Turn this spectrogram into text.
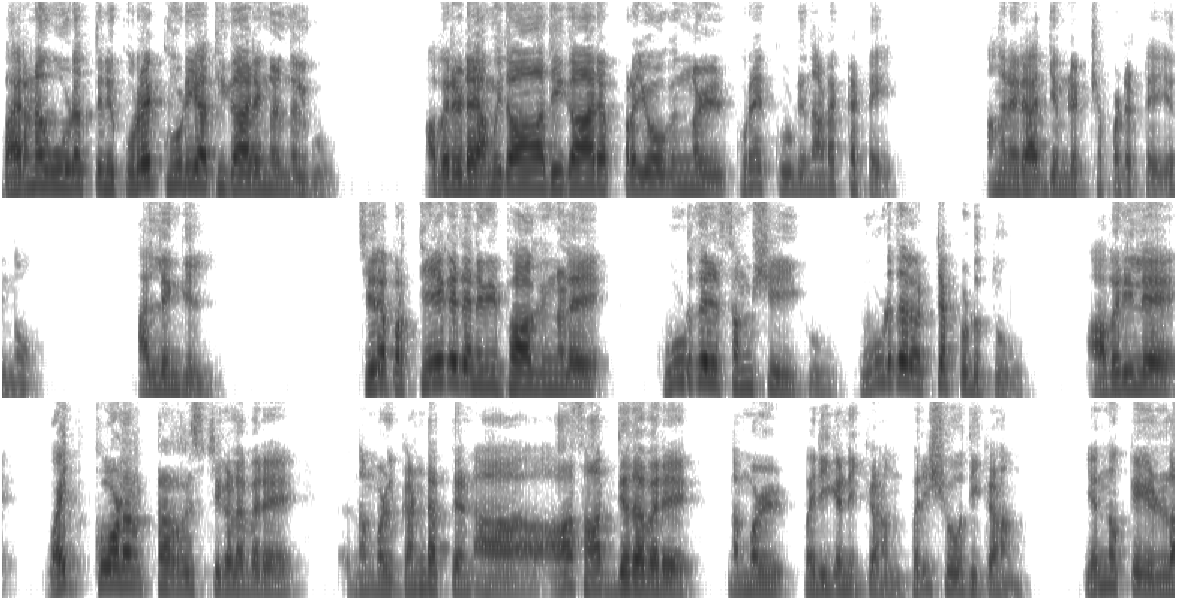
ഭരണകൂടത്തിന് കുറെ കൂടി അധികാരങ്ങൾ നൽകൂ. അവരുടെ അമിതാധികാര പ്രയോഗങ്ങൾ കുറെ കൂടി നടക്കട്ടെ അങ്ങനെ രാജ്യം രക്ഷപ്പെടട്ടെ എന്നോ? അല്ലെങ്കിൽ ചില പ്രത്യേക ജനവിഭാഗങ്ങളെ കൂടുതൽ സംശയിക്കൂ കൂടുതൽ ഒറ്റപ്പെടുത്തൂ. അവരിലെ വൈറ്റ് കോളർ ടെററിസ്റ്റുകളെ വരെ നമ്മൾ കണ്ടെത്ത ആ സാധ്യത വരെ നമ്മൾ പരിഗണിക്കണം പരിശോധിക്കണം എന്നൊക്കെയുള്ള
